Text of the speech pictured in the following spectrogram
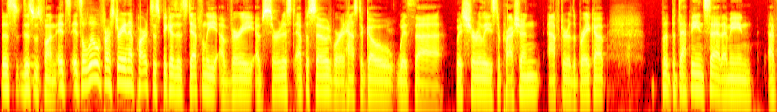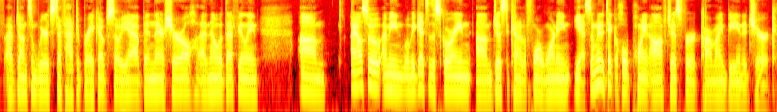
This this was fun. It's it's a little frustrating at parts just because it's definitely a very absurdist episode where it has to go with uh with Shirley's depression after the breakup. But but that being said, I mean, I've I've done some weird stuff after breakups, so yeah, been there, Cheryl. I know what that feeling. Um I also, I mean, when we get to the scoring, um, just a kind of a forewarning. Yes, I'm going to take a whole point off just for Carmine being a jerk.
